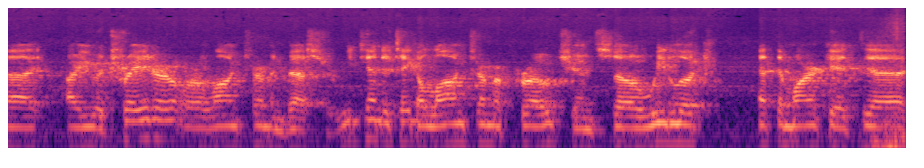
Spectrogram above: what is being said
are you a trader or a long-term investor? We tend to take a long-term approach, and so we look at the market uh,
